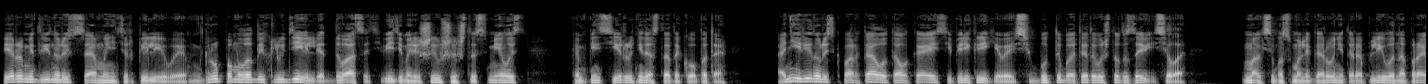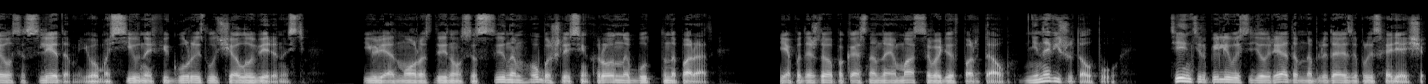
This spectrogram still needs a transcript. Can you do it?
Первыми двинулись самые нетерпеливые. Группа молодых людей, лет двадцать, видимо, решивших, что смелость компенсирует недостаток опыта. Они ринулись к порталу, толкаясь и перекрикиваясь, будто бы от этого что-то зависело. Максимус Малигаро неторопливо направился следом, его массивная фигура излучала уверенность. Юлиан Морос двинулся с сыном, оба шли синхронно, будто на парад. Я подождал, пока основная масса войдет в портал. Ненавижу толпу. Тень терпеливо сидел рядом, наблюдая за происходящим.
